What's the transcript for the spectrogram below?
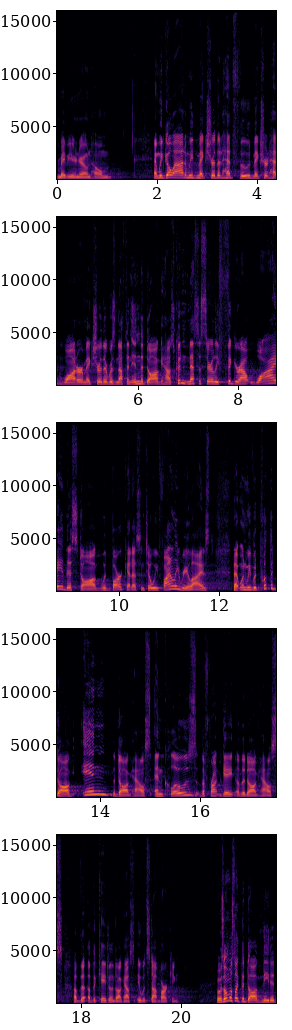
or maybe in your own home. And we'd go out and we'd make sure that it had food, make sure it had water, make sure there was nothing in the dog house. Couldn't necessarily figure out why this dog would bark at us until we finally realized that when we would put the dog in the doghouse and close the front gate of the doghouse, of the, of the cage on the doghouse, it would stop barking. It was almost like the dog needed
